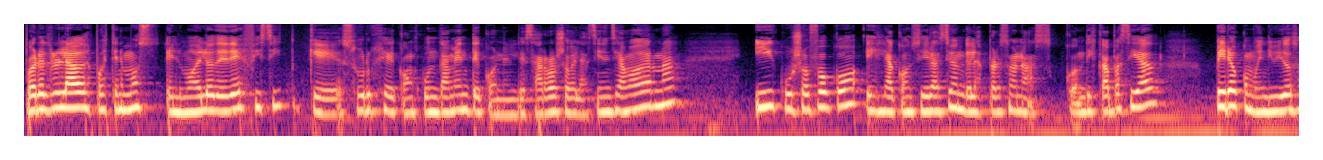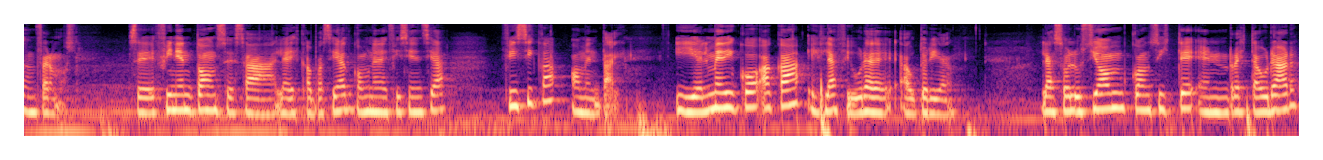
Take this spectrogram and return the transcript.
Por otro lado, después tenemos el modelo de déficit que surge conjuntamente con el desarrollo de la ciencia moderna y cuyo foco es la consideración de las personas con discapacidad, pero como individuos enfermos. Se define entonces a la discapacidad como una deficiencia física o mental. Y el médico acá es la figura de autoridad. La solución consiste en restaurar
